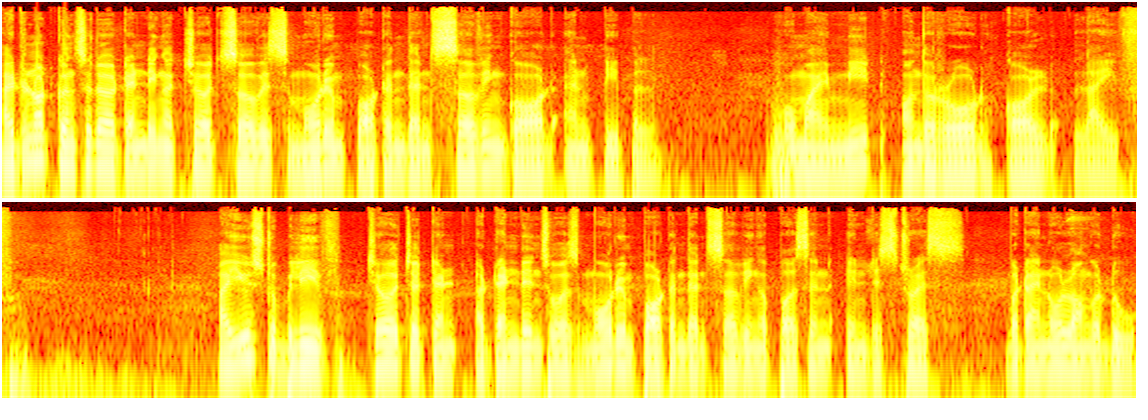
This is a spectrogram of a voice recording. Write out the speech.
I do not consider attending a church service more important than serving God and people whom I meet on the road called life. I used to believe church attend- attendance was more important than serving a person in distress, but I no longer do.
